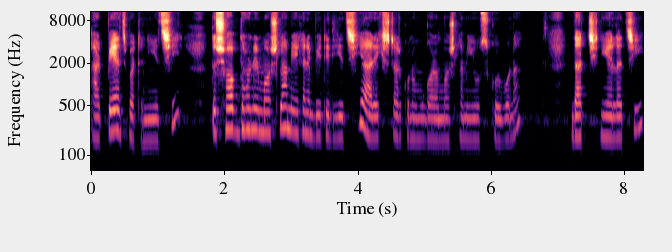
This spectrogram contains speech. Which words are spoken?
আর পেঁয়াজ বাটা নিয়েছি। তো সব ধরনের মশলা আমি এখানে বেটে দিয়েছি আর এক্সট্রার কোনো গরম মশলা আমি ইউজ করব না। দারচিনি, এলাচি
